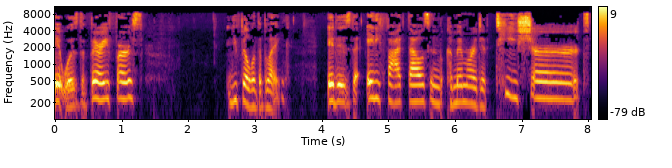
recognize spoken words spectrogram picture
it was the very first. You fill in the blank. It is the 85,000 commemorative t-shirts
